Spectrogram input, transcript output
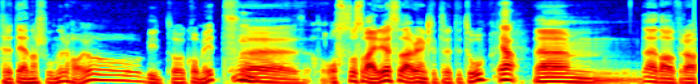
31 nasjoner har jo begynt å komme hit. Mm. Eh, også Sverige, så det er vel egentlig 32. Ja. Det er da fra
